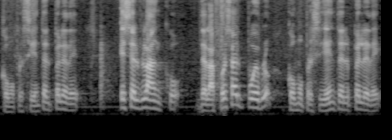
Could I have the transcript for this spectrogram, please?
como presidente del PLD, es el blanco de la Fuerza del Pueblo como presidente del PLD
